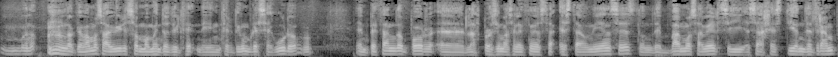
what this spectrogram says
Bueno, lo que vamos a vivir son momentos de incertidumbre seguro, empezando por eh, las próximas elecciones estadounidenses, donde vamos a ver si esa gestión de Trump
